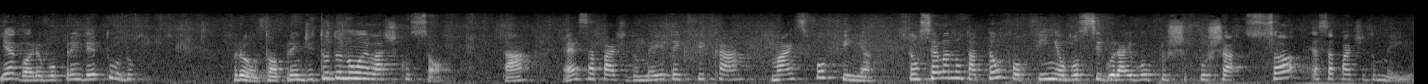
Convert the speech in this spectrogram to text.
E agora eu vou prender tudo. Pronto, ó, prendi tudo num elástico só, tá? Essa parte do meio tem que ficar mais fofinha. Então, se ela não tá tão fofinha, eu vou segurar e vou puxar só essa parte do meio.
